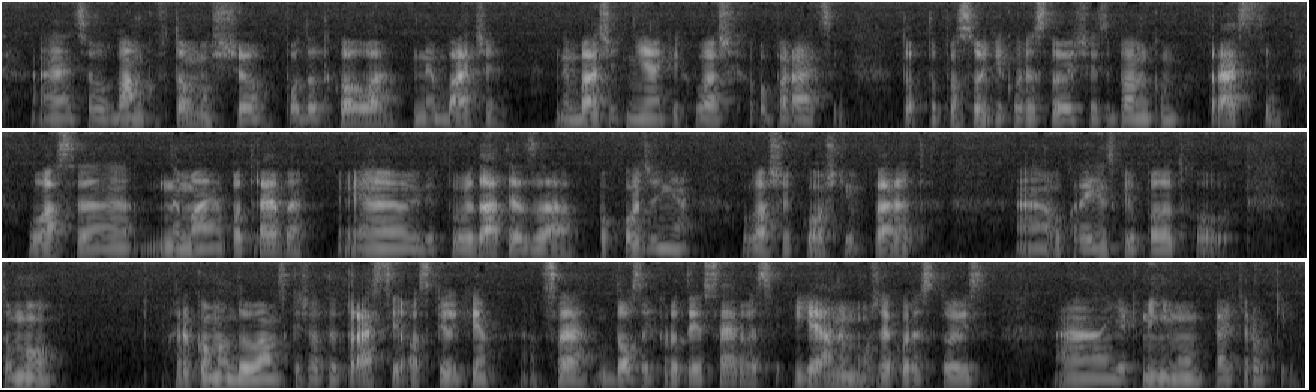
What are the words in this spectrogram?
цього банку в тому, що податкова не бачить, не бачить ніяких ваших операцій. Тобто, по суті, користуючись банком Трасті, у вас е, немає потреби е, відповідати за походження ваших коштів перед е, українською податковою. Тому рекомендую вам скачати Трасті, оскільки це досить крутий сервіс, і я ним вже користуюсь як мінімум 5 років.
